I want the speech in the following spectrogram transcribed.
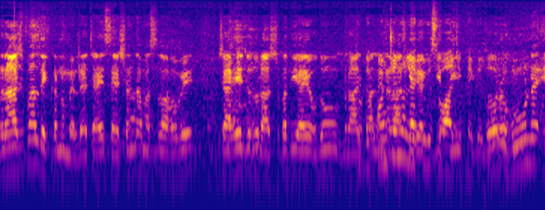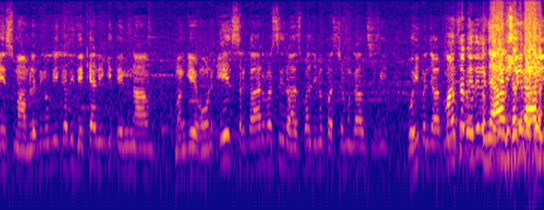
ਰਾਜਪਾਲ ਦੇਖਣ ਨੂੰ ਮਿਲ ਰਿਹਾ ਚਾਹੇ ਸੈਸ਼ਨ ਦਾ ਮਸਲਾ ਹੋਵੇ ਚਾਹੇ ਜਦੋਂ ਰਾਸ਼ਟਰਪਤੀ ਆਏ ਉਦੋਂ ਰਾਜਪਾਲ ਨੇ ਨਾਰਾਜ਼ਗੀ ਲੈ ਕੇ ਵੀ ਵਿਅਕਤ ਸਵਾਲ ਚੁੱਕੇ ਗਏ ਕੀਤੀ। ਔਰ ਹੁਣ ਇਸ ਮਾਮਲੇ ਤੇ ਕਿਉਂਕਿ ਕਦੀ ਦੇਖਿਆ ਨਹੀਂ ਕਿ ਤਿੰਨ ਨਾਮ ਮੰਗੇ ਹੋਣ। ਇਹ ਸਰਕਾਰ ਵਰਸਸ ਰਾਜਪਾਲ ਜਿਵੇਂ ਪੱਛਮ ਬੰਗਾਲ ਸੀ ਉਹੀ ਪੰਜਾਬ ਮਾਨ ਸਾਹਿਬ ਇਹਦੇ ਵਿੱਚ ਪੰਜਾਬ ਸਰਕਾਰ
